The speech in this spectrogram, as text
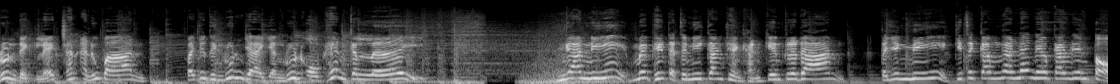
รุ่นเด็กเล็กชั้นอนุบาล ไปจนถึงรุ่นใหญ่อย่างรุ่นโอเพนกันเลย งานนี้ไม่เพียงแต่จะมีการแข่งขันเกมกระดาน แต่ยังมีกิจกรรมงานแนะแนวการเรียนต่อ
